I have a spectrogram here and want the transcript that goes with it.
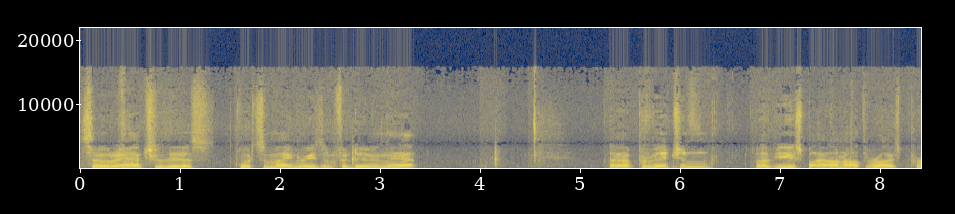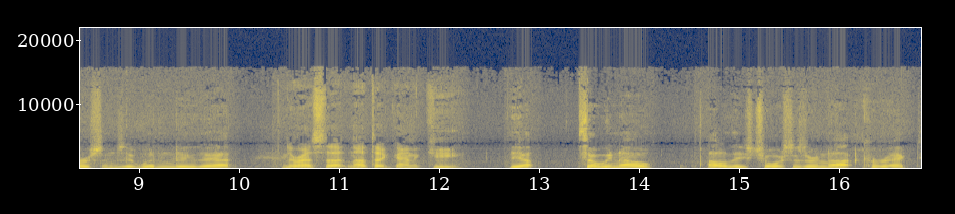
So to answer this, what's the main reason for doing that? Uh, prevention of use by unauthorized persons. It wouldn't do that. The rest not not that kind of key. Yep. So we know All of these choices are not correct.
